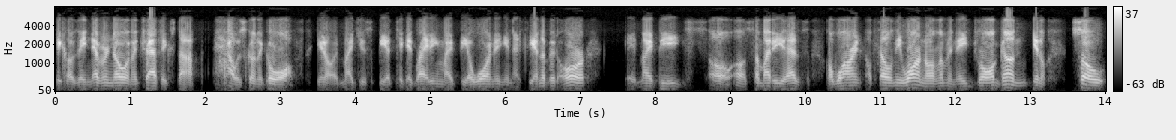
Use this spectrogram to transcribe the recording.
because they never know on a traffic stop how it's going to go off. You know, it might just be a ticket writing, might be a warning, and that's the end of it, or it might be uh, uh, somebody has a warrant, a felony warrant on them, and they draw a gun. You know, so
